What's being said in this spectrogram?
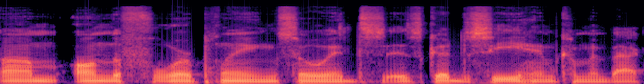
um on the floor playing. So it's it's good to see him coming back.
